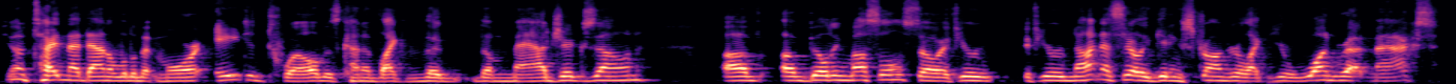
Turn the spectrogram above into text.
You want to tighten that down a little bit more, eight to 12 is kind of like the, the magic zone of, of building muscle. So if you're if you're not necessarily getting stronger like your one rep max,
